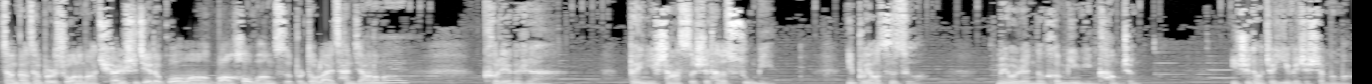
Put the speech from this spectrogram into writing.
咱刚才不是说了吗？全世界的国王、王后、王子不是都来参加了吗？可怜的人。”被你杀死是他的宿命，你不要自责。没有人能和命运抗争。你知道这意味着什么吗？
